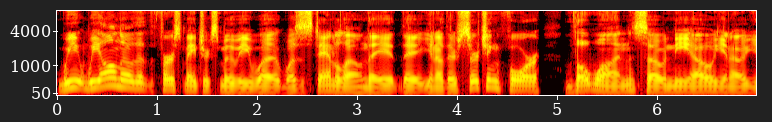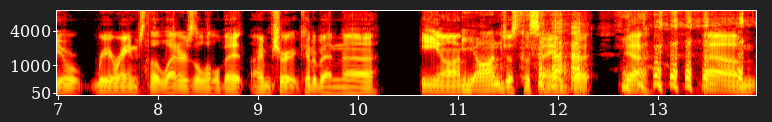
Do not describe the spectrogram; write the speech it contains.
we we all know that the first Matrix movie was was a standalone. They they you know they're searching for the one. So Neo, you know, you rearrange the letters a little bit. I'm sure it could have been uh, Eon, Eon. just the same, but yeah. Um,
